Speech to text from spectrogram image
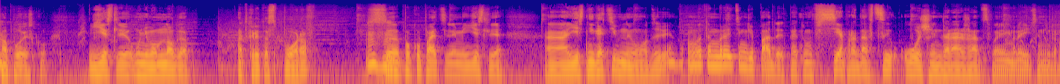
по поиску. Если у него много открыто споров с покупателями, если есть негативные отзывы, он в этом рейтинге падает. Поэтому все продавцы очень дорожат своим рейтингом.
